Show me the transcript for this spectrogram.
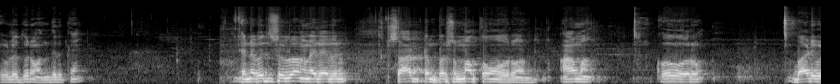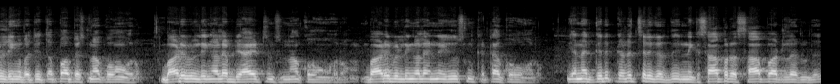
இவ்வளோ தூரம் வந்திருக்கேன். என்னை பற்றி சொல்லுவாங்க நிறையா பேர் ஷார்ட் டெம்பர் சும்மா கோவம் வரும் அப்படின்னு. ஆமாம் கோவம் வரும். பாடி பில்டிங்கை பற்றி தப்பாக பேசினா கோவம் வரும். பாடி பில்டிங்கால் இப்படி ஆயிடுச்சுன்னு சொன்னால் கோவம் வரும். பாடி பில்டிங்கால் என்ன யூஸ்னு கேட்டால் கோவம் வரும். எனக்கு இரு கிடைச்சிருக்கிறது இன்றைக்கி சாப்பிட்ற சாப்பாட்டிலேருந்து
